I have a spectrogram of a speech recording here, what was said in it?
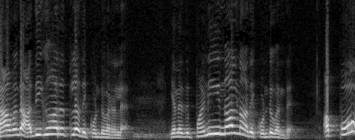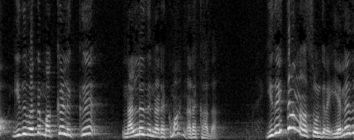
நான் வந்து அதிகாரத்தில் அதை கொண்டு வரலை. எனது பணியினால் நான் அதை கொண்டு வந்தேன். அப்போது இது வந்து மக்களுக்கு நல்லது நடக்குமா? நடக்காதா? இதைத்தான் நான் சொல்கிறேன். எனது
